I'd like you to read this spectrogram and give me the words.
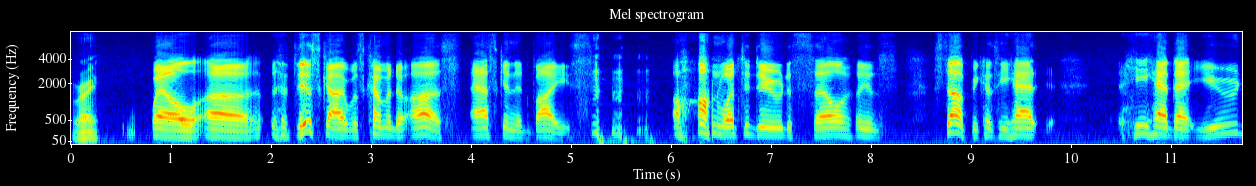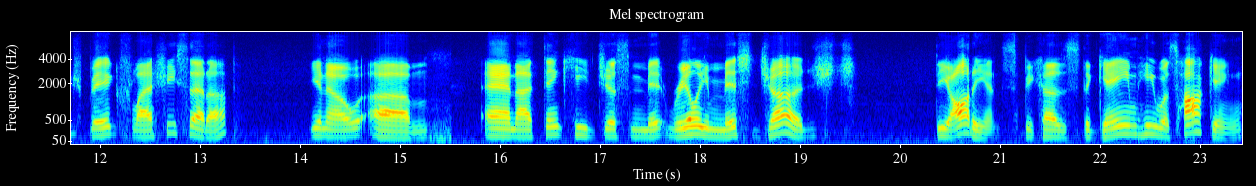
Right. Well, uh, this guy was coming to us asking advice on what to do to sell his stuff because he had he had that huge, big, flashy setup, you know, um, and I think he just mi- really misjudged the audience because the game he was hawking,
